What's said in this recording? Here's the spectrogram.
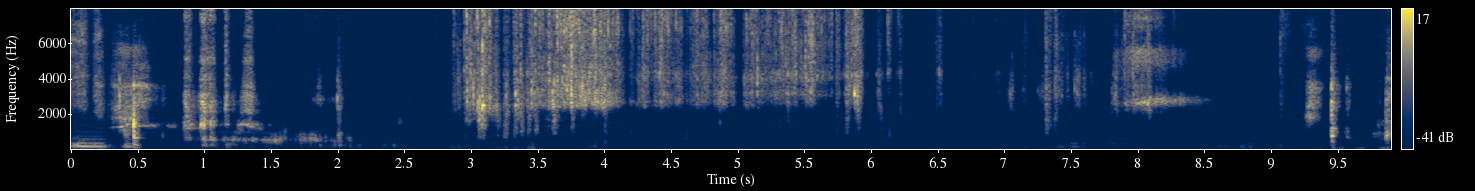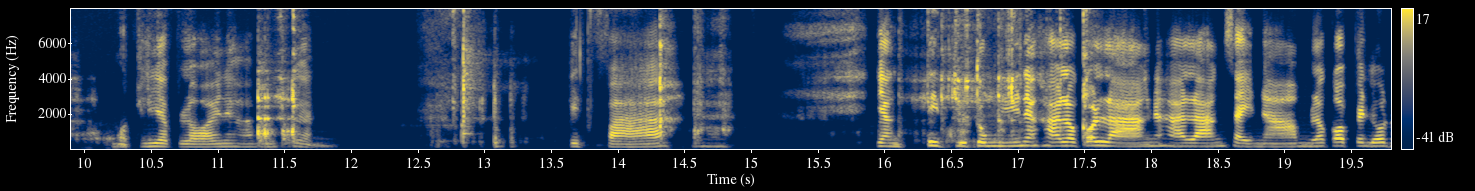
นี่นะคะหมดเรียบร้อยนะคะเพื่อนๆปิดฝานะคะ อย่างติดอยู่ตรงนี้นะคะ เราก็ล้างนะคะ ล้างใส่น้ำแล้วก็ไปรด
